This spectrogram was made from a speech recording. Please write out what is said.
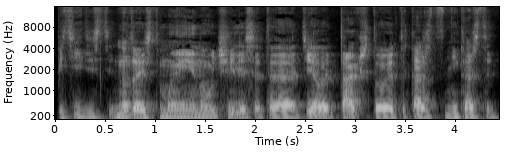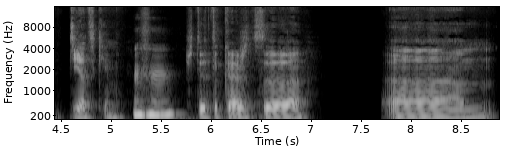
50. Ну, то есть мы научились это делать так, что это кажется, не кажется детским. Угу. Что это кажется, эм,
